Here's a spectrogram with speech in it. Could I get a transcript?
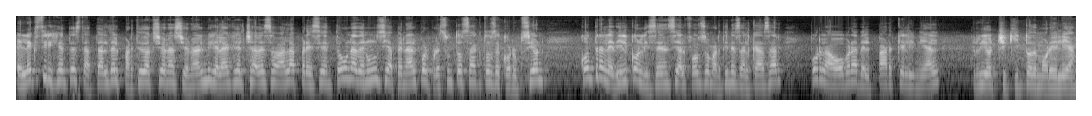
El ex dirigente estatal del Partido Acción Nacional, Miguel Ángel Chávez Zavala, presentó una denuncia penal por presuntos actos de corrupción contra el edil con licencia Alfonso Martínez Alcázar por la obra del Parque Lineal Río Chiquito de Morelia.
